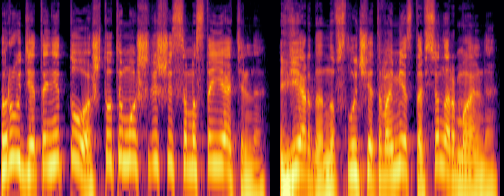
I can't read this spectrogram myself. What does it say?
Руди, это не то, что ты можешь решить самостоятельно. Верно, но в случае этого места все нормально.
